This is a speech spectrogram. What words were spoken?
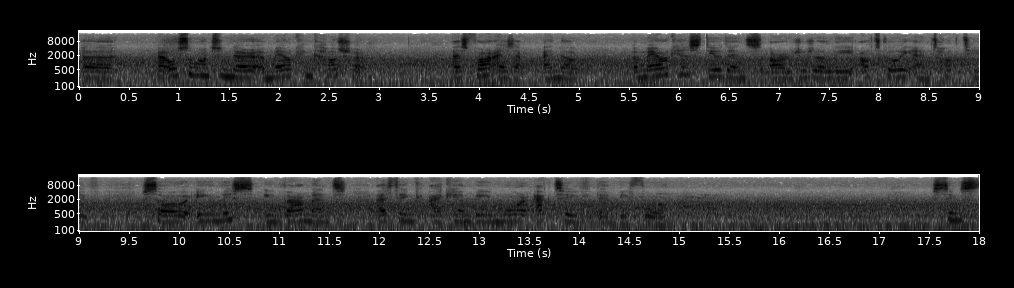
Uh, I also want to learn American culture. As far as I know, American students are usually outgoing and talkative. So in this environment, I think I can be more active than before. Since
